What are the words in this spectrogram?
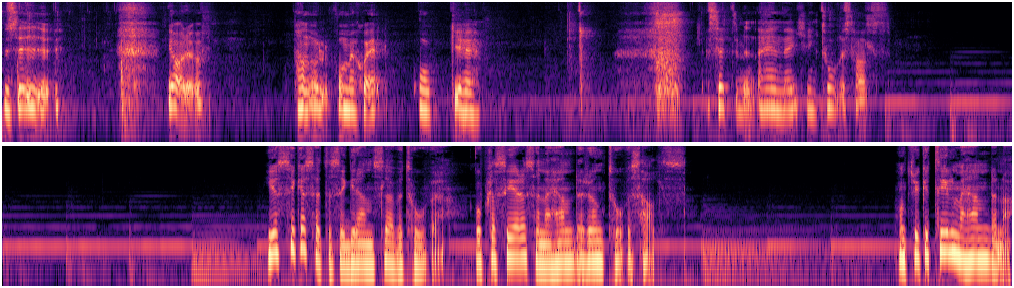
du säger ja, det han håller på med själv. Och eh, jag sätter mina händer kring Toves hals. Jessica sätter sig gränsle över Tove och placerar sina händer runt Toves hals. Hon trycker till med händerna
